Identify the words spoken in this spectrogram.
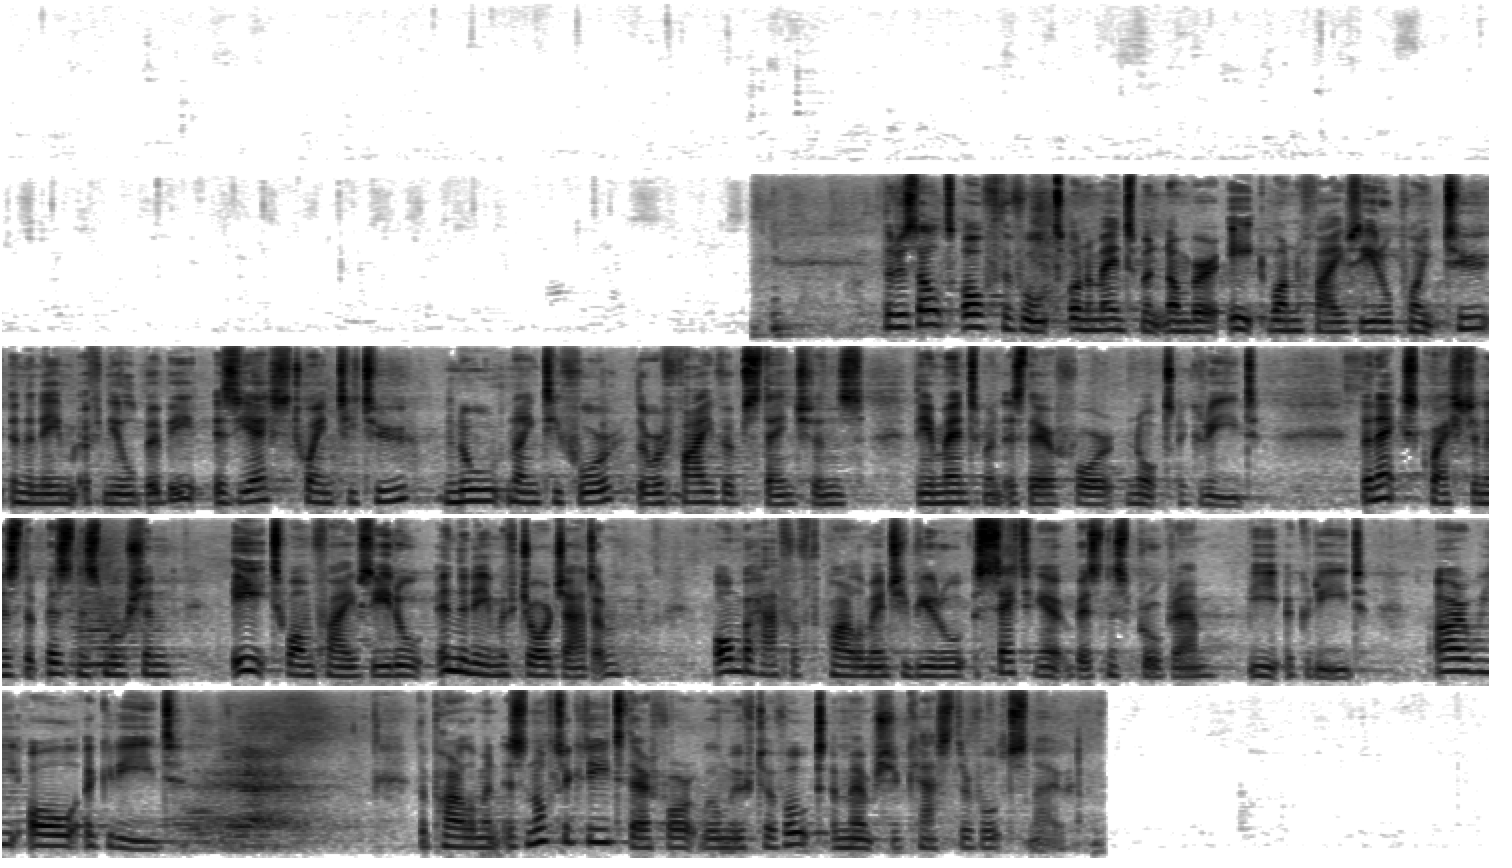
The result of the vote on amendment number 8150.2 in the name of Neil Bibby is yes 22, no 94. There were five abstentions. The amendment is therefore not agreed. The next question is that business motion 8150 in the name of George Adam on behalf of the Parliamentary Bureau setting out a business programme be agreed. Are we all agreed? Yes. The Parliament is not agreed, therefore we'll move to a vote and members should cast their votes now.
